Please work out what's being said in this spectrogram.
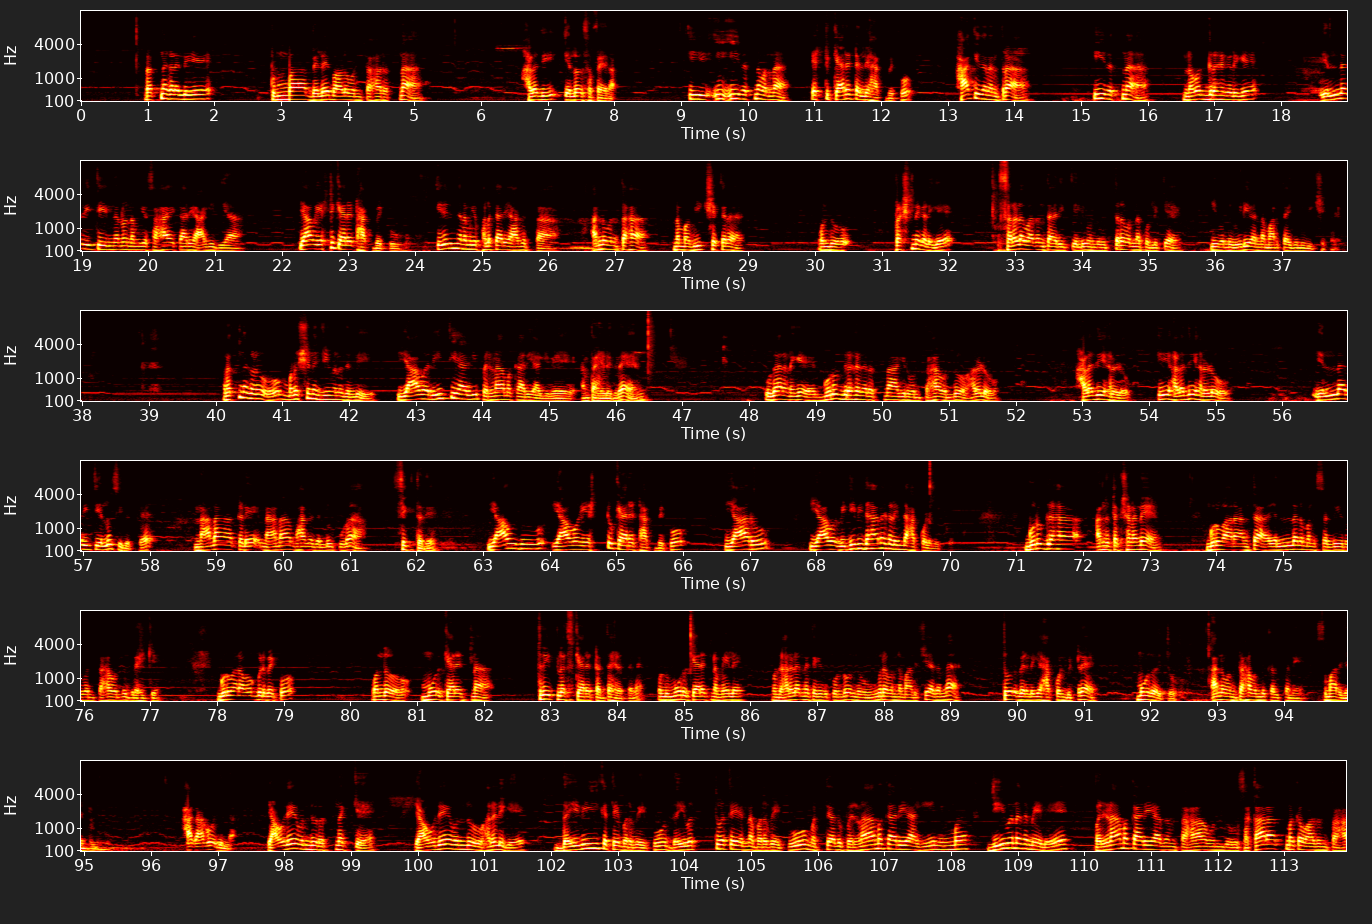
ರತ್ನಗಳಲ್ಲಿಯೇ ತುಂಬ ಬೆಲೆ ಬಾಳುವಂತಹ ರತ್ನ ಹಳದಿ, ಎಲ್ಲೋ ಸಫೇರ. ಈ ಈ ಈ ರತ್ನವನ್ನು ಎಷ್ಟು ಕ್ಯಾರೆಟಲ್ಲಿ ಹಾಕಬೇಕು? ಹಾಕಿದ ನಂತರ ಈ ರತ್ನ ನವಗ್ರಹಗಳಿಗೆ ಎಲ್ಲ ರೀತಿಯಿಂದನೂ ನಮಗೆ ಸಹಾಯಕಾರಿ ಆಗಿದೆಯಾ? ಯಾವ ಎಷ್ಟು ಕ್ಯಾರೆಟ್ ಹಾಕಬೇಕು? ಇದರಿಂದ ನಮಗೆ ಫಲಕಾರಿ ಆಗುತ್ತಾ? ಅನ್ನುವಂತಹ ನಮ್ಮ ವೀಕ್ಷಕರ ಒಂದು ಪ್ರಶ್ನೆಗಳಿಗೆ ಸರಳವಾದಂಥ ರೀತಿಯಲ್ಲಿ ಒಂದು ಉತ್ತರವನ್ನು ಕೊಡಲಿಕ್ಕೆ ಈ ಒಂದು ವಿಡಿಯೋವನ್ನು ಮಾಡ್ತಾ ಇದ್ದೀನಿ ವೀಕ್ಷಕರೇ. ರತ್ನಗಳು ಮನುಷ್ಯನ ಜೀವನದಲ್ಲಿ ಯಾವ ರೀತಿಯಾಗಿ ಪರಿಣಾಮಕಾರಿಯಾಗಿವೆ ಅಂತ ಹೇಳಿದರೆ, ಉದಾಹರಣೆಗೆ ಗುರುಗ್ರಹದ ರತ್ನ ಆಗಿರುವಂತಹ ಒಂದು ಹರಳು ಹಳದಿ ಹರಳು. ಈ ಹಳದಿ ಹರಳು ಎಲ್ಲ ರೀತಿಯಲ್ಲೂ ಸಿಗುತ್ತೆ. ನಾನಾ ಕಡೆ, ನಾನಾ ಭಾಗದಲ್ಲೂ ಕೂಡ ಸಿಗ್ತದೆ. ಯಾವುದು, ಯಾವ ಎಷ್ಟು ಕ್ಯಾರೆಟ್ ಹಾಕಬೇಕು, ಯಾರು ಯಾವ ವಿಧಿವಿಧಾನಗಳಿಂದ ಹಾಕ್ಕೊಳ್ಬೇಕು. ಗುರುಗ್ರಹ ಅಂದ ತಕ್ಷಣವೇ ಗುರುವಾರ ಅಂತ ಎಲ್ಲರ ಮನಸ್ಸಲ್ಲಿ ಇರುವಂತಹ ಒಂದು ಗ್ರಹಿಕೆ. ಗುರುವಾರ ಹೋಗ್ಬಿಡಬೇಕು. ಒಂದು ಮೂರು ಕ್ಯಾರೆಟ್ನ ತ್ರೀ ಪ್ಲಸ್ ಕ್ಯಾರೆಟ್ ಅಂತ ಹೇಳ್ತೇನೆ. ಒಂದು ಮೂರು ಕ್ಯಾರೆಟ್ನ ಮೇಲೆ ಒಂದು ಹರಳನ್ನು ತೆಗೆದುಕೊಂಡು ಒಂದು ಉಂಗುರವನ್ನು ಮಾಡಿಸಿ ಅದನ್ನು ತೋರು ಬೆರಳಿಗೆ ಹಾಕ್ಕೊಂಡು ಬಿಟ್ಟರೆ ಮುಗಿದೋಯ್ತು ಅನ್ನುವಂತಹ ಒಂದು ಕಲ್ಪನೆ ಸುಮಾರು ಜನರಲ್ಲಿದೆ. ಹಾಗಾಗೋದಿಲ್ಲ. ಯಾವುದೇ ಒಂದು ರತ್ನಕ್ಕೆ, ಯಾವುದೇ ಒಂದು ಹರಳಿಗೆ ದೈವೀಕತೆ ಬರಬೇಕು, ದೈವತ್ವತೆಯನ್ನು ಬರಬೇಕು, ಮತ್ತು ಅದು ಪರಿಣಾಮಕಾರಿಯಾಗಿ ನಿಮ್ಮ ಜೀವನದ ಮೇಲೆ ಪರಿಣಾಮಕಾರಿಯಾದಂತಹ ಒಂದು ಸಕಾರಾತ್ಮಕವಾದಂತಹ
